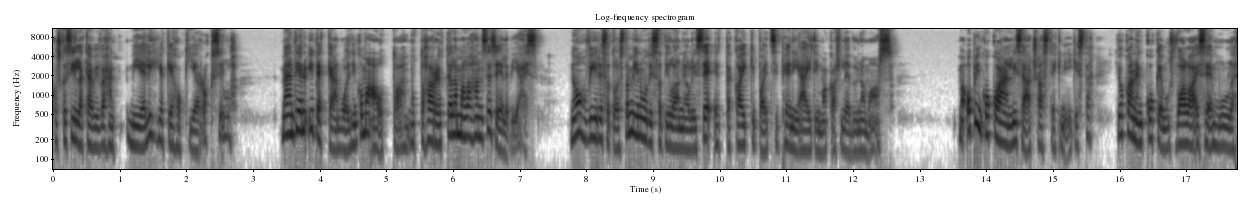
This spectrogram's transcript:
koska sillä kävi vähän mieli- ja kehokierroksilla. Mä en tiennyt itekään, voitinko mä auttaa, mutta harjoittelemallahan se selviäisi. No, 15 minuutissa tilanne oli se, että kaikki paitsi Penny äiti makas levynä maassa. Mä opin koko ajan lisää trust-tekniikistä. Jokainen kokemus valaisee mulle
